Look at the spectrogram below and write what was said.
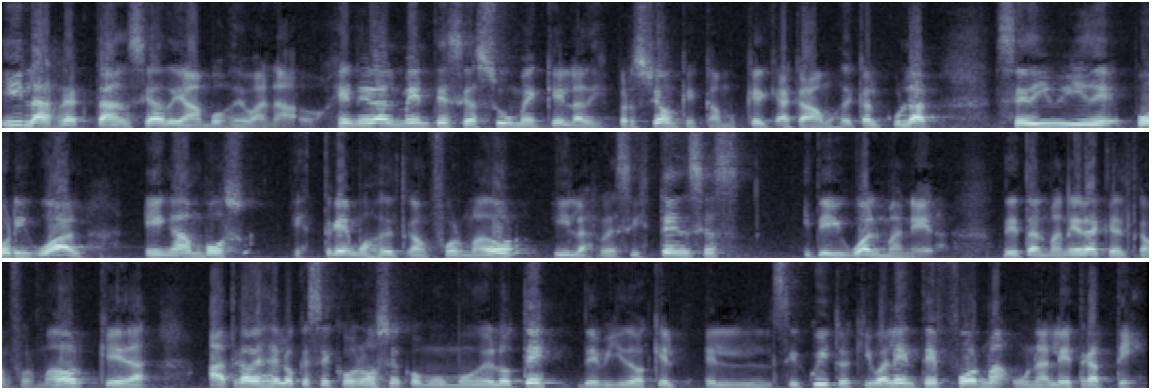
y la reactancia de ambos devanados. Generalmente se asume que la dispersión que, acabamos de calcular se divide por igual en ambos extremos del transformador y las resistencias de igual manera, de tal manera que el transformador queda a través de lo que se conoce como un modelo T, debido a que el circuito equivalente forma una letra T.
